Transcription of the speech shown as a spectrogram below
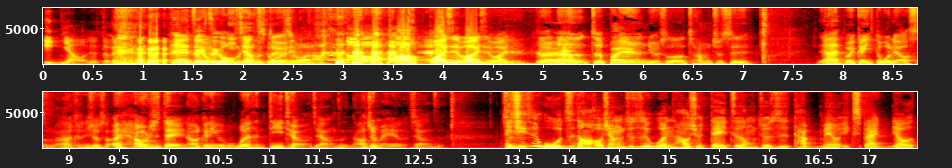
硬要就对。哎、欸，这个这个我们就不多说了。哦，不好意思，不好意思，不好意思。对，那这白人有时候他们就是，人家也不会跟你多聊什么，他可能就说，哎、欸、，How was your day？然后跟你问很 detail 这样子，然后就没了这样子。哎、就是欸，其实我知道，好像就是问 How's your day 这种，就是他没有 expect 要。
